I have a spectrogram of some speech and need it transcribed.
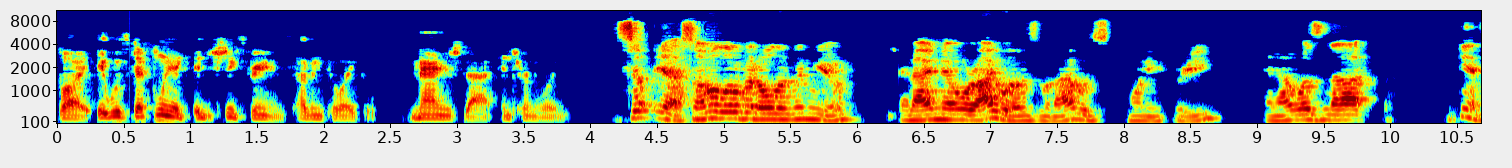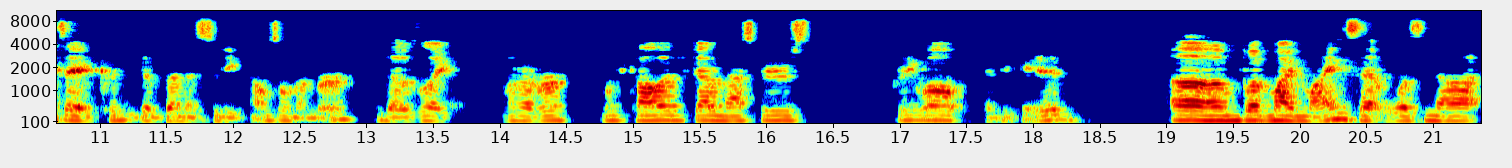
but it was definitely an interesting experience having to like manage that internally. So yeah, so I'm a little bit older than you, and I know where I was when I was 23, and I was not. I can't say I couldn't have been a city council member. I was like, whatever, went to college, got a master's, pretty well educated. Um, but my mindset was not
